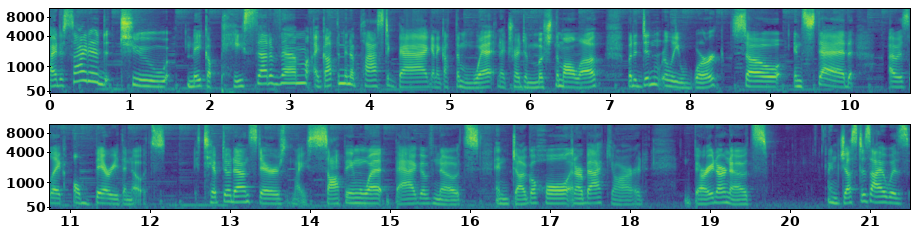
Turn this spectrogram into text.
I decided to make a paste out of them. I got them in a plastic bag and I got them wet and I tried to mush them all up, but it didn't really work. So instead, I was like, I'll bury the notes. I tiptoed downstairs with my sopping wet bag of notes and dug a hole in our backyard and buried our notes. And just as I was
